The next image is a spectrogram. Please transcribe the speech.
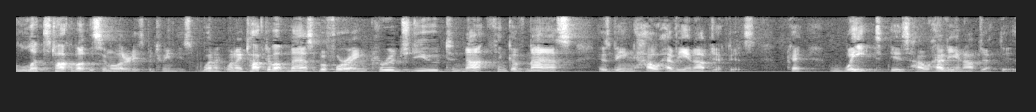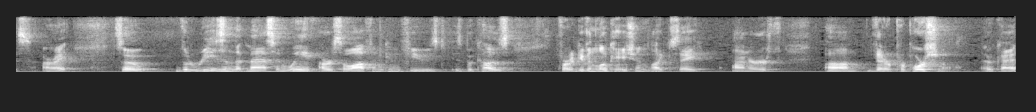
let's talk about the similarities between these. When I, when I talked about mass before, I encouraged you to not think of mass as being how heavy an object is, okay? Weight is how heavy an object is, all right? So the reason that mass and weight are so often confused is because for a given location, like say on Earth, um, they're proportional, okay?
